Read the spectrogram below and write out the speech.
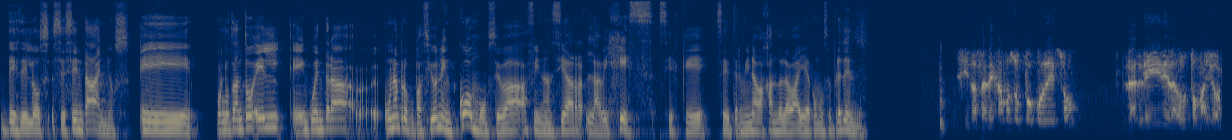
desde los 60 años. Eh, por lo tanto, él encuentra una preocupación en cómo se va a financiar la vejez, si es que se termina bajando la valla como se pretende. Si nos alejamos un poco de eso, la ley del adulto mayor,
